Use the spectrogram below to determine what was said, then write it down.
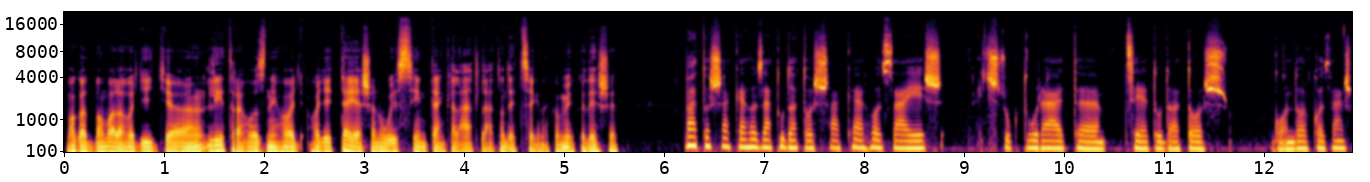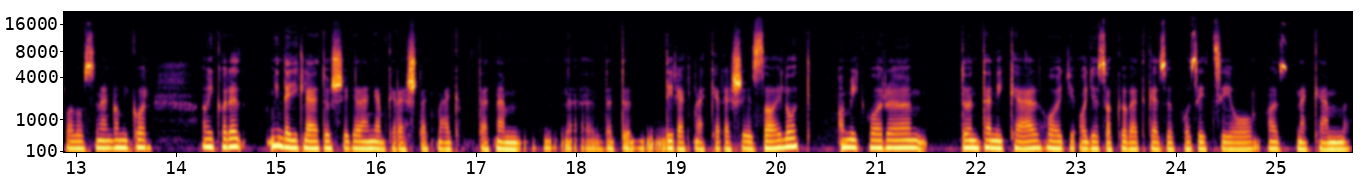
magadban valahogy így eh, létrehozni, hogy, hogy egy teljesen új szinten kell átlátnod egy cégnek a működését? Bátorság kell hozzá, tudatosság kell hozzá, és egy struktúrált, céltudatos gondolkozás valószínűleg, amikor, amikor ez, mindegyik lehetőséggel engem kerestek meg, tehát nem tehát direkt megkeresés zajlott. Amikor dönteni kell, hogy, hogy az a következő pozíció az nekem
